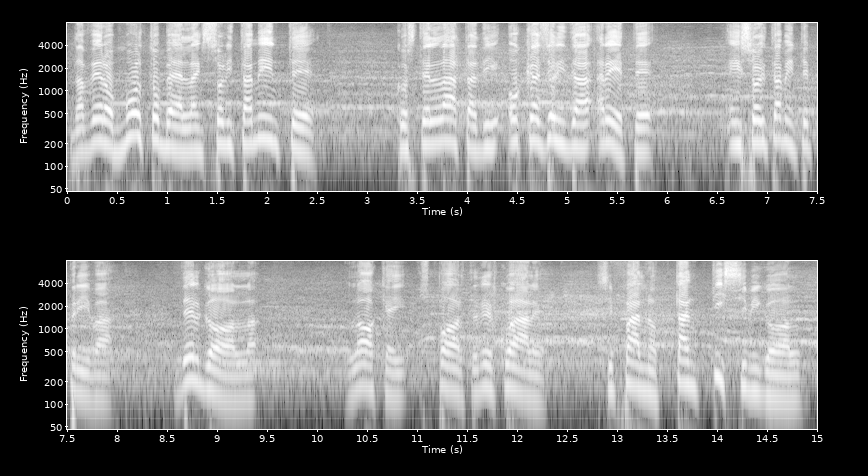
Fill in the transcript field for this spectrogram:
davvero molto bella, insolitamente costellata di occasioni da rete e insolitamente priva del gol. L'hockey sport nel quale si fanno tantissimi gol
